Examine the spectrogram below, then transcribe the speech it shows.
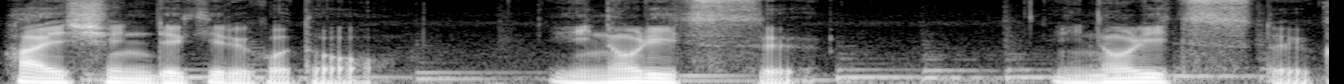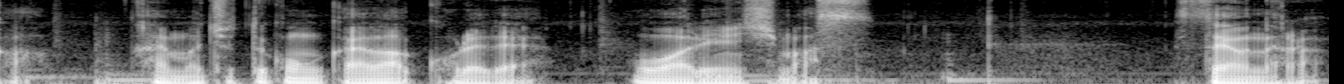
配信できることを祈りつつ、祈りつつというか、はい。まあちょっと今回はこれで終わりにします。さようなら。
